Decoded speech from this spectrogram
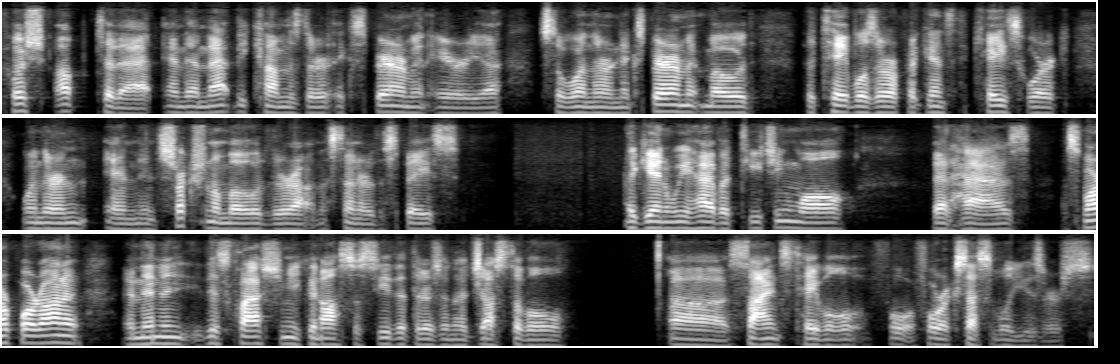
push up to that, and then that becomes their experiment area. So when they're in experiment mode, the tables are up against the casework. When they're in, in instructional mode, they're out in the center of the space. Again, we have a teaching wall that has a smartboard on it. And then in this classroom, you can also see that there's an adjustable uh, science table for, for accessible users.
